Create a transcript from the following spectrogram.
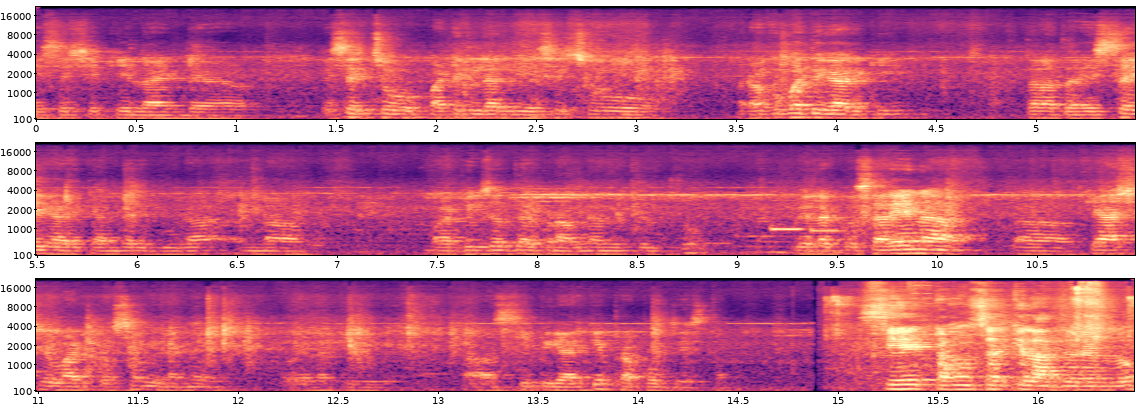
SS Shakeel and SHO particularly SHO Raghupathi గారికి తర్వాత ఎస్ఐ గారికి అందరికి కూడా నా మా డివిజన్ తరపున అభినందనలు వీళ్ళకు సరైన క్యాష్ రివార్డ్ కోసం వీళ్ళని వీళ్ళకి సిపి గారికి ప్రపోజ్ చేస్తాం. సిఐ టౌన్ సర్కిల్ ఆధ్వర్యంలో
